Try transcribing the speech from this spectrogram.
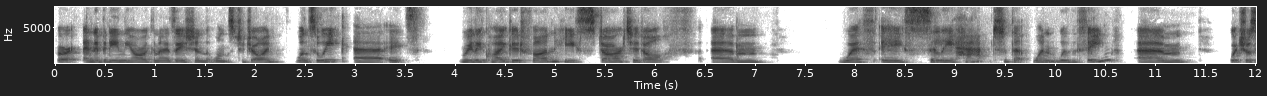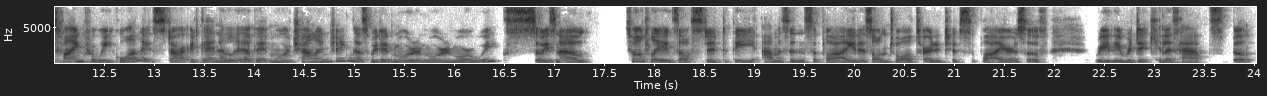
for anybody in the organization that wants to join once a week. Uh, it's really quite good fun. He started off um, with a silly hat that went with the theme, um, which was fine for week one. It started getting a little bit more challenging as we did more and more and more weeks. So he's now totally exhausted the Amazon supply and is on to alternative suppliers of really ridiculous hats. But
